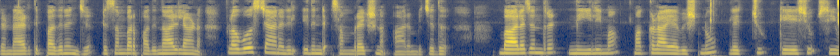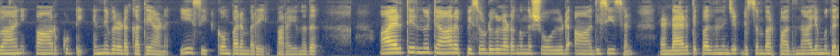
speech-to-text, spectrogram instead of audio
രണ്ടായിരത്തി പതിനഞ്ച് ഡിസംബർ പതിനാലിലാണ് ഫ്ലവേഴ്സ് ചാനലിൽ ഇതിന്റെ സംപ്രേക്ഷണം ആരംഭിച്ചത്. ബാലചന്ദ്രൻ നീലിമ മക്കളായ വിഷ്ണു ലച്ചു കേശു ശിവാനി പാർക്കുട്ടി എന്നിവരുടെ കഥയാണ് ഈ സിറ്റ്കോം പരമ്പരയിൽ പറയുന്നത്. ആയിരത്തി ഇരുന്നൂറ്റി ആറ് എപ്പിസോഡുകൾ അടങ്ങുന്ന ഷോയുടെ ആദ്യ സീസൺ രണ്ടായിരത്തി പതിനഞ്ച് ഡിസംബർ പതിനാല് മുതൽ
